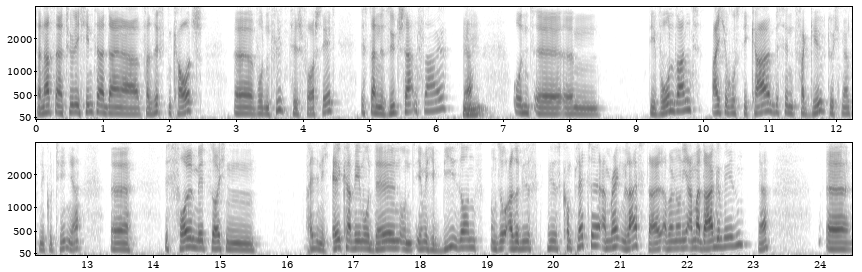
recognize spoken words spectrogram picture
Dann hast du natürlich hinter deiner versifften Couch, äh, wo ein Fliesentisch vorsteht, ist dann eine Südstaatenflagge. Mhm. Ja? Und äh, ähm, die Wohnwand, Eiche rustikal, ein bisschen vergilbt durch den ganzen Nikotin, ja, äh, ist voll mit solchen, weiß ich nicht, LKW-Modellen und irgendwelche Bisons und so. Also dieses, dieses komplette American Lifestyle, aber noch nie einmal da gewesen. Ja? Äh,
